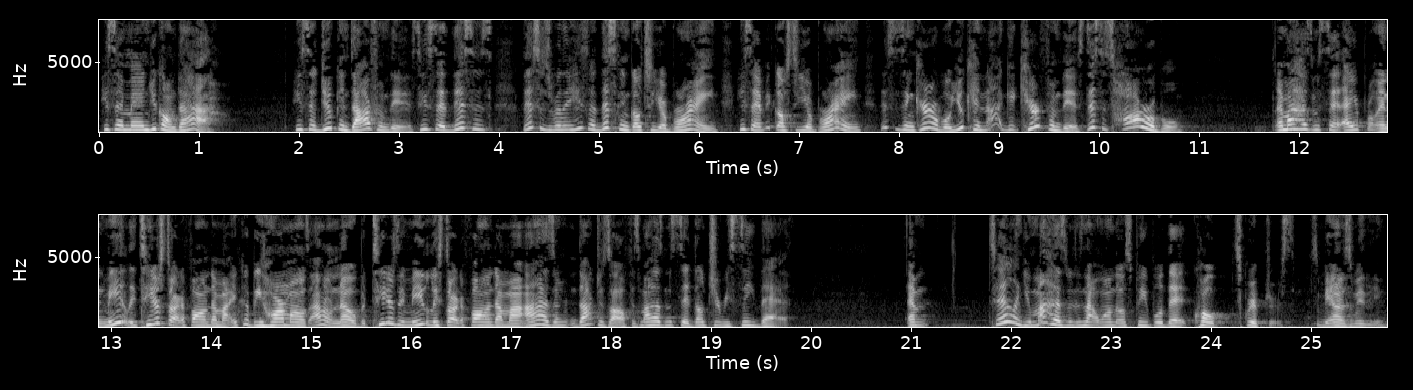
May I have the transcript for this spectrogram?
He said, man, you're going to die. He said, you can die from this. He said, this is, this is really, he said, this can go to your brain. He said, if it goes to your brain, this is incurable. You cannot get cured from this. This is horrible. And my husband said, April, and immediately tears started falling down my, it could be hormones, I don't know, but tears immediately started falling down my eyes in doctor's office. My husband said, don't you receive that? And telling you, my husband is not one of those people that quote scriptures, to be honest with you.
